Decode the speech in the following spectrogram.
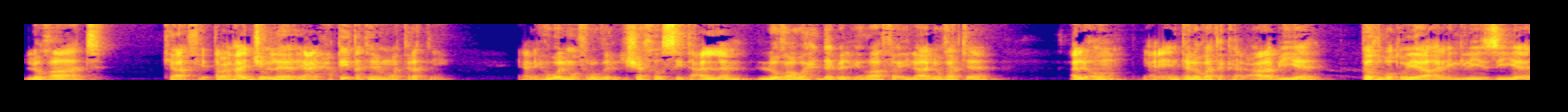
لغات كافية. طبعا هاي الجملة يعني حقيقة موترتني. يعني هو المفروض الشخص يتعلم لغة واحدة بالإضافة إلى لغته الأم. يعني أنت لغتك العربية تضبط وياها الإنجليزية.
